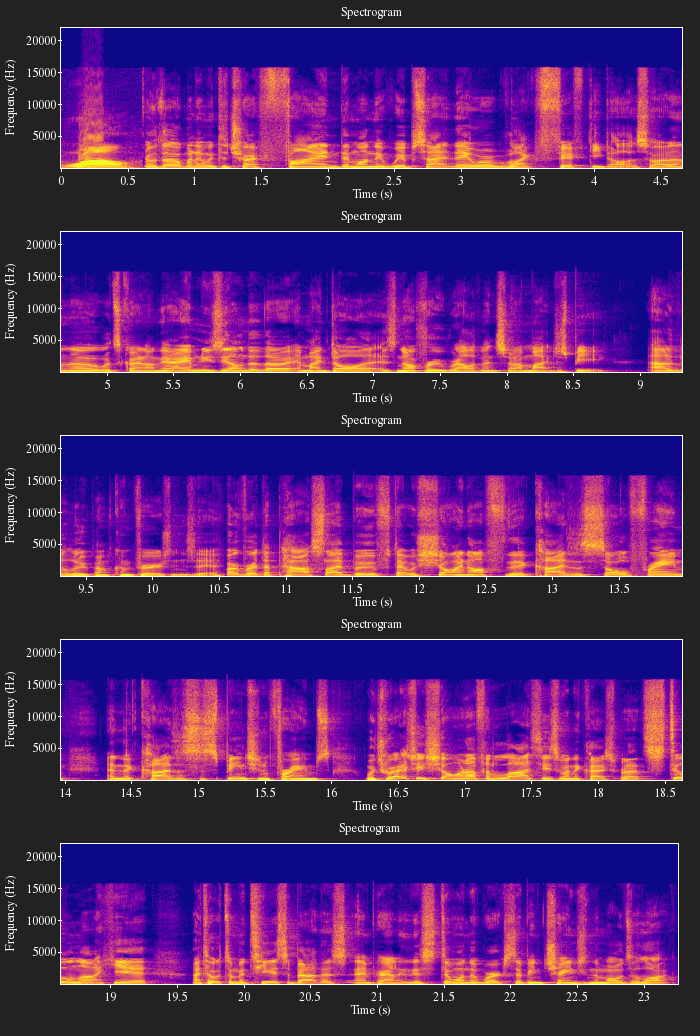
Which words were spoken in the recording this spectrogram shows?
Wow. Although when I went to try find them on their website, they were like $50. So I don't know what's going on there. I am New Zealander though, and my dollar is not very relevant. So I might just be out of the loop on conversions there. Over at the Powerslide booth, they were showing off the Kizer Soul frame and the Kizer suspension frames, which were actually showing off in last year's Winter Clash, but that's still not here. I talked to Matthias about this, and apparently they're still in the works. They've been changing the molds a lot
